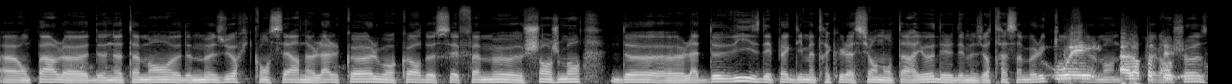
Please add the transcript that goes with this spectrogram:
Euh, on parle euh, de notamment euh, de mesures qui concernent l'alcool ou encore de ces fameux changements de la devise des plaques d'immatriculation en Ontario, des, mesures très symboliques qui oui. finalement ne coûtent pas grand-chose.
